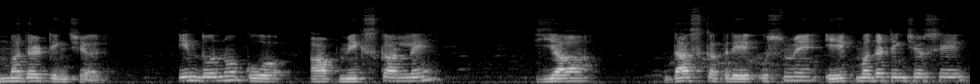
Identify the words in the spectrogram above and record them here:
मदर टिंचर इन दोनों को आप मिक्स कर लें या दस कतरे उसमें एक मदर टिंचर से,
